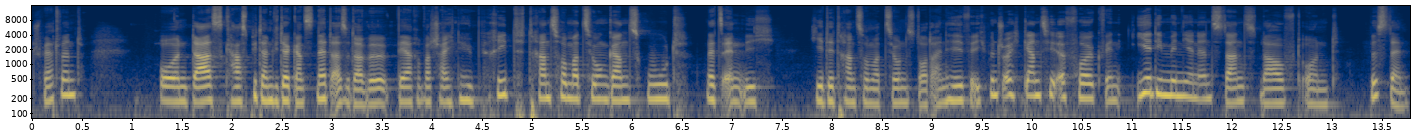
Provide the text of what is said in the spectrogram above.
Schwertwind. Und da ist Carspeed dann wieder ganz nett. Also da wäre wahrscheinlich eine Hybrid-Transformation ganz gut. Letztendlich jede Transformation ist dort eine Hilfe. Ich wünsche euch ganz viel Erfolg, wenn ihr die Minion-Instanz lauft und bis denn.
